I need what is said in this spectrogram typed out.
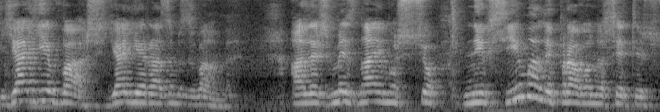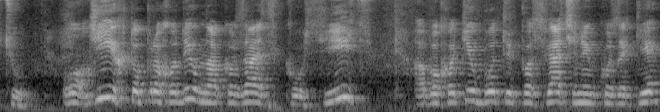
я є ваш, я є разом з вами. Але ж ми знаємо, що не всі мали право носити чуб. о. Ті, хто проходив на козацьку січ або хотів бути посвяченим козаки,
